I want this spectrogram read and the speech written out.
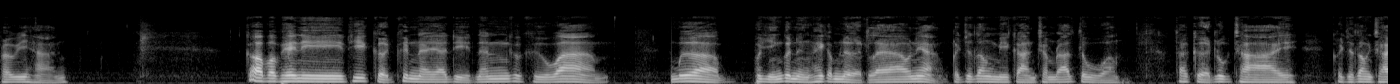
พระวิหาร ก็ประเพณีที่เกิดขึ้นในอดีตนั้นก็คือว่าเมื่อ ผู้หญิงคนหนึ่งให้กำเนิดแล้วเนี่ยก็จะต้องมีการชำระตัว ถ้าเกิดลูกชายก็จะต้องใช้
